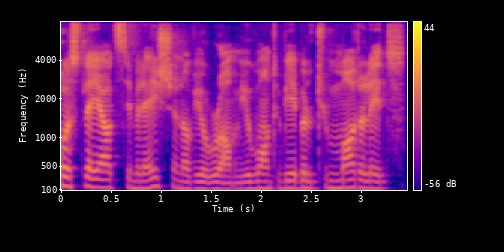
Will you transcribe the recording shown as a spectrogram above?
post layout simulation of your ROM. You want to be able to model it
